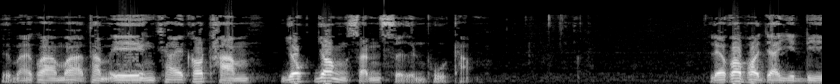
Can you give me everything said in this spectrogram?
คือหมายความว่าทำเองใช้เขาทำยกย่องสรรเสริญผู้ทำ แล้วก็พอใจยินดี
